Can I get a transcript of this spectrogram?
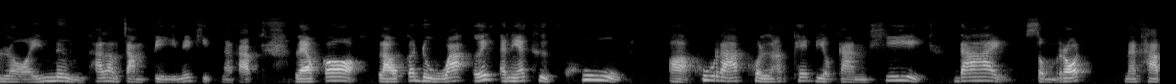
1901 ถ้าเราจำปีไม่ผิดนะครับ แล้วก็เราก็ดูว่า เอ้ย อันนี้คือคู่คู่รักคนรักเพศเดียวกันที่ได้สมรส นะครับ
